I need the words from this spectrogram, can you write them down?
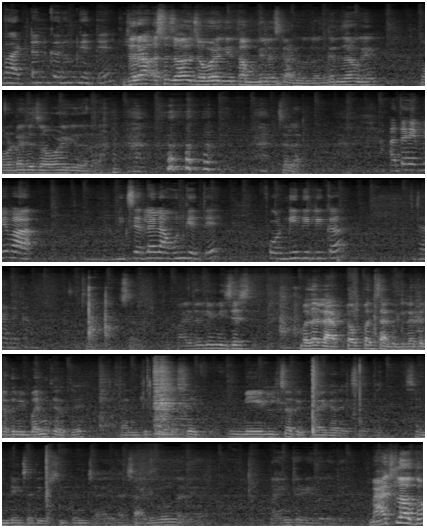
वाटण करून घेते. जरा असं जवळ जवळ घे थांबलेलंच काढू नका जवळ घे तोंडाच्या जवळ घे जरा. चला. आता हे मी वा मिक्सरला लावून घेते. फोडणी दिली का? झालं का? चला की मी जस्ट माझा लॅपटॉप पण चालू केला त्याला तर मी बंद करते कारण की थोडंसं एक मेलचं रिप्लाय करायचं होतं. संडेच्या दिवशी पण चायला साडेनऊ झाले. नाईन थर्टी टू झाले. मॅच लावतो.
